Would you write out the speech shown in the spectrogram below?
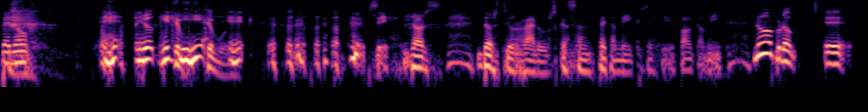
Però... Eh, però què et que, diria? Que bonic. Eh, sí, dos, dos tios raros que s'han fet amics així pel camí. No, però eh,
